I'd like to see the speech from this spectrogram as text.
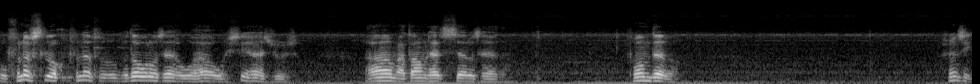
وفي نفس الوقت في نفس بدورو تا هو ها هو شتي ها جوج. ها معطاهم لهاد الساروت هذا. فهم دابا. فهمتي؟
